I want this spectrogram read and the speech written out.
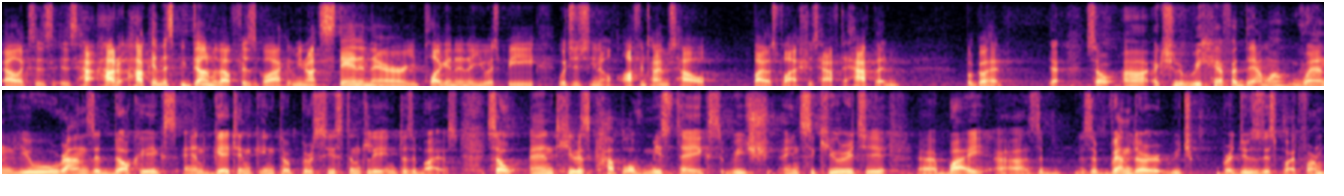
Alex, is, is how, how, do, how can this be done without physical active? You're not standing there, you plug in in a USB, which is, you know, oftentimes how BIOS flashes have to happen. But go ahead. Yeah, so uh, actually we have a demo when you run the docx and getting into persistently into the BIOS. So, and here's a couple of mistakes which in security uh, by uh, the, the vendor which produced this platform.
